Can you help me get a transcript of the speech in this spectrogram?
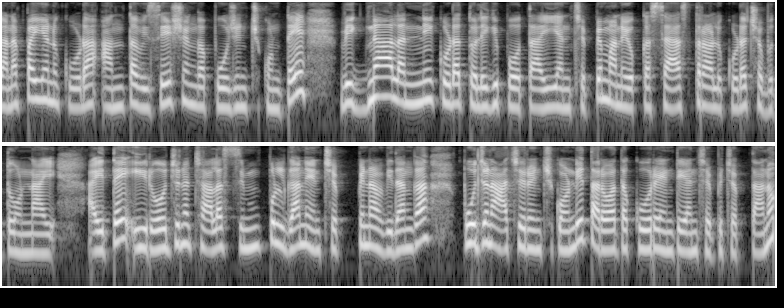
గణపయ్యను కూడా అంత విశేషంగా పూజించుకుంటే విఘ్నాలన్నీ కూడా తొలగిపోతాయి అని చెప్పి మన యొక్క శాస్త్రాలు కూడా చెబుతూ ఉన్నాయి. అయితే ఈ రోజున చాలా సింపుల్గా నేను చెప్పిన విధంగా పూజను ఆచరించుకోండి తర్వాత కూర ఏంటి అని చెప్పి చెప్తాను.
